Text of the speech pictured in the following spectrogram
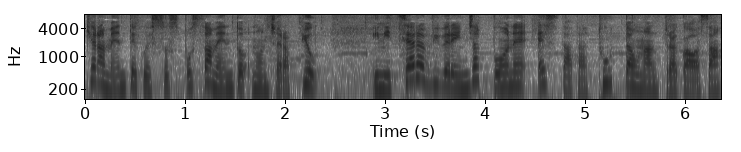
chiaramente questo spostamento non c'era più. Iniziare a vivere in Giappone è stata tutta un'altra cosa.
